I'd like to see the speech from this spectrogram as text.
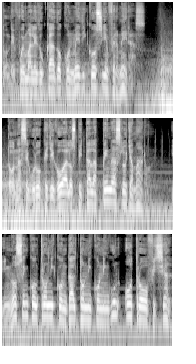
donde fue maleducado con médicos y enfermeras. Don aseguró que llegó al hospital apenas lo llamaron y no se encontró ni con Dalton ni con ningún otro oficial.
